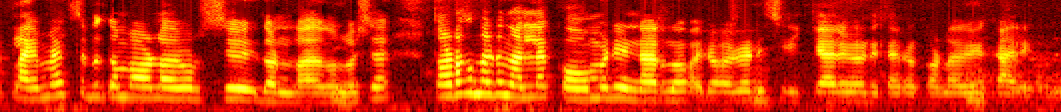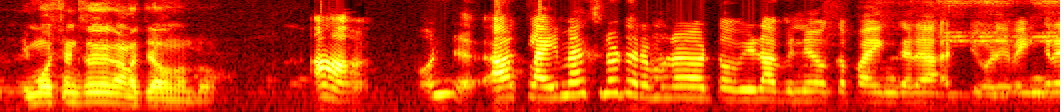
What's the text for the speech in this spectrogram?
ക്ലൈമാക്സ് എടുക്കുമ്പോൾ ഉള്ള കുറച്ച് ഇതുണ്ടായിരുന്നുള്ളൂ. പക്ഷെ തുടക്കം തൊട്ട് നല്ല കോമഡി ഉണ്ടായിരുന്നു. ഒരു ഒരുപാട് ചിരിക്കാനും എടുക്കാനും ഒക്കെ ഉള്ള ഒരു കാര്യങ്ങൾ. ഇമോഷൻസ് ഒക്കെ കണക്ട് ആവുന്നുണ്ടോ? ആ ഉണ്ട്. ആ ക്ലൈമാക്സിലോട്ട് വരുമ്പോൾ ടോവിയുടെ അഭിനയമൊക്കെ ഭയങ്കര അടിപൊളി. ഭയങ്കര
